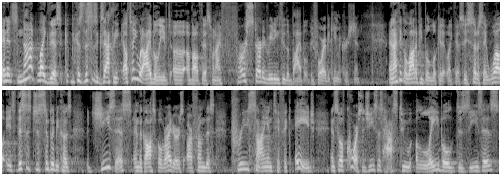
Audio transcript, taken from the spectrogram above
And it's not like this, because this is exactly, I'll tell you what I believed uh, about this when I first started reading through the Bible before I became a Christian. And I think a lot of people look at it like this. They sort of say, well, this is just simply because Jesus and the gospel writers are from this pre scientific age. And so, of course, Jesus has to label diseases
